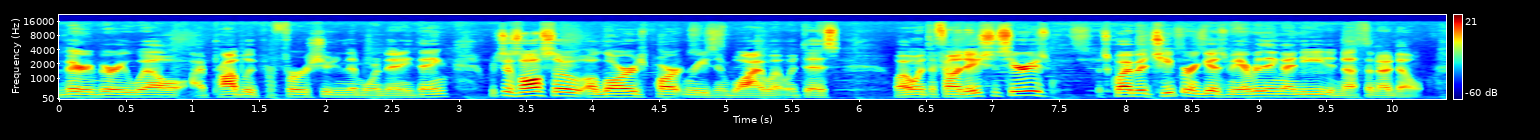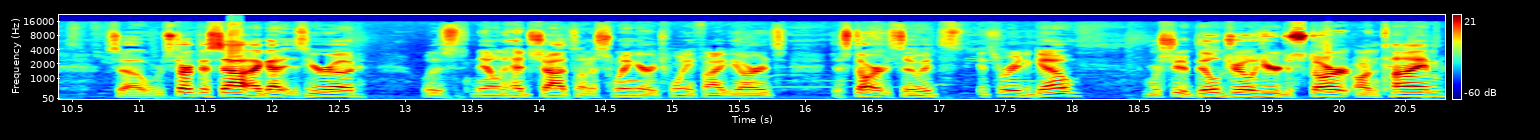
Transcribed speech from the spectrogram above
very, very well. I probably prefer shooting them more than anything, which is also a large part and reason why I went with this. Why I went the Foundation series, it's quite a bit cheaper and gives me everything I need and nothing I don't. So start this out. I got it zeroed, was nailing headshots on a swinger at 25 yards to start. So it's, it's ready to go. We'll shoot a Bill drill here to start on time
